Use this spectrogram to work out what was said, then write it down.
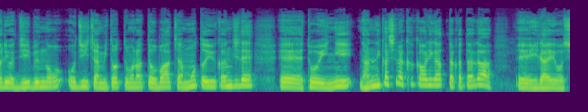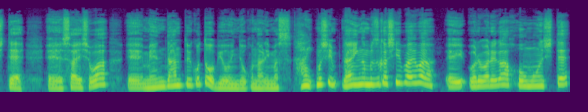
あるいは自分のおじいちゃん見とってもらっておばあちゃんもという感じで、えー当院に何かしら関わりがあった方が、えー依頼をして、えー最初は、えー面談ということを病院で行います。はいもし LINE が難しい場合は、えー我々が訪問して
